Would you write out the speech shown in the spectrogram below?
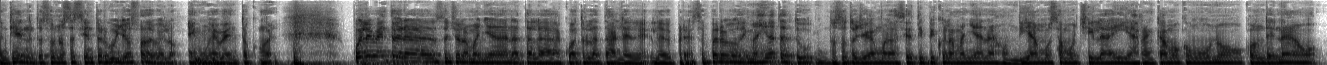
¿Entiendes? Entonces uno se siente orgulloso de verlo en un evento con él. Pues el evento era a las 8 de la mañana hasta las 4 de la tarde la de prensa. Pero imagínate tú, nosotros llegamos a las 7 y pico de la mañana, hondeamos esa mochila ahí, arrancamos como uno condenado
